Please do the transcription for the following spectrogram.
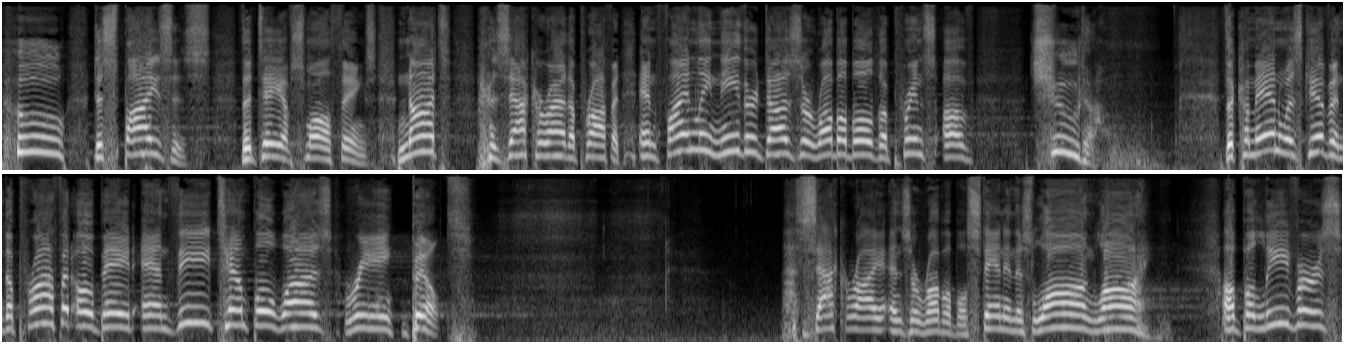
Who despises the day of small things? Not Zechariah the prophet. And finally, neither does Zerubbabel the prince of Judah. The command was given, the prophet obeyed, and the temple was rebuilt. Zechariah and Zerubbabel stand in this long line of believers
